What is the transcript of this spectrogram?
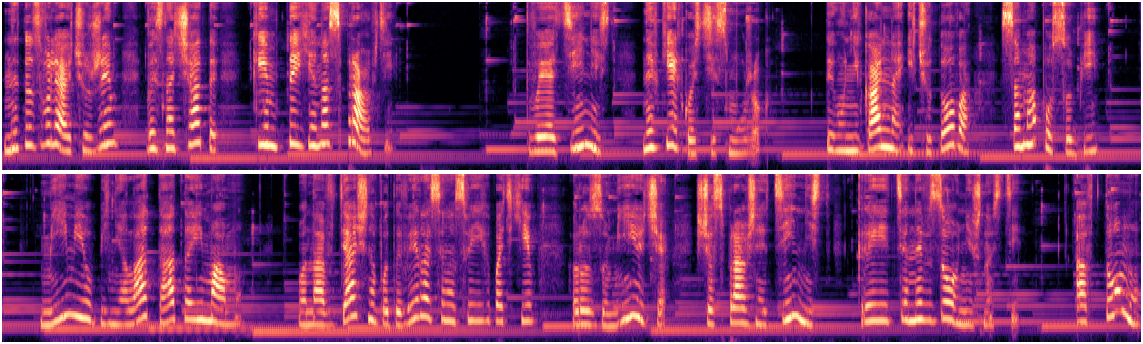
Не дозволяй чужим визначати, ким ти є насправді. Твоя цінність не в кількості смужок. Ти унікальна і чудова сама по собі. Мімі обійняла тата і маму. Вона вдячно подивилася на своїх батьків, розуміючи, що справжня цінність криється не в зовнішності, а в тому,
